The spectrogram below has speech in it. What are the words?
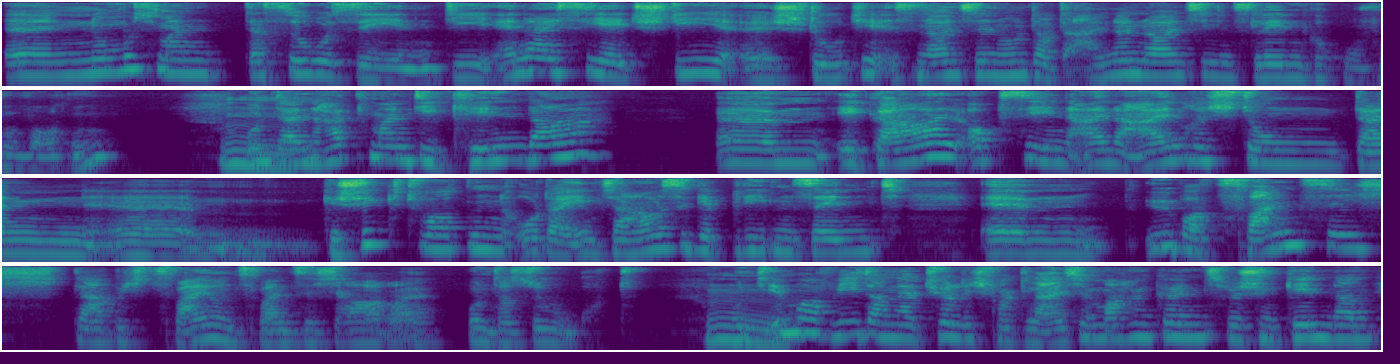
Äh, nun muss man das so sehen. Die NICHD-Studie ist 1991 ins Leben gerufen worden. Mhm. Und dann hat man die Kinder ähm, egal ob sie in eine Einrichtung dann ähm, geschickt wurden oder eben zu Hause geblieben sind, ähm, über 20, glaube ich, 22 Jahre untersucht mhm. und immer wieder natürlich Vergleiche machen können zwischen Kindern,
